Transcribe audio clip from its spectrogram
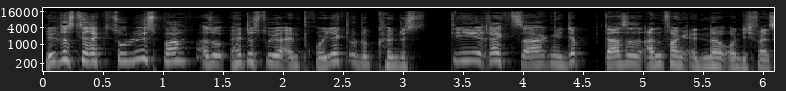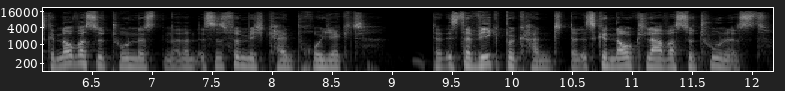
Wäre es direkt so lösbar, also hättest du ja ein Projekt und du könntest direkt sagen, ja, das ist Anfang, Ende und ich weiß genau, was zu tun ist, na, dann ist es für mich kein Projekt. Dann ist der Weg bekannt, dann ist genau klar, was zu tun ist.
